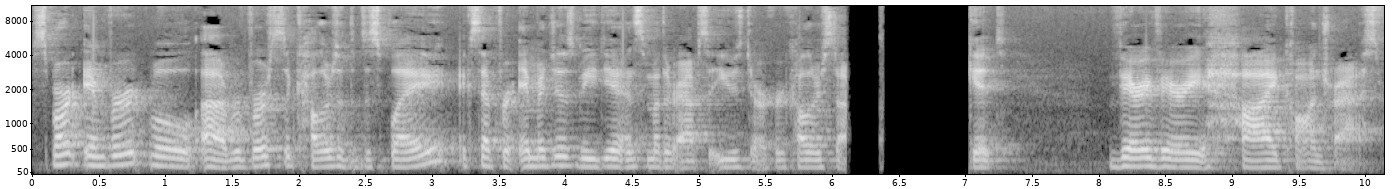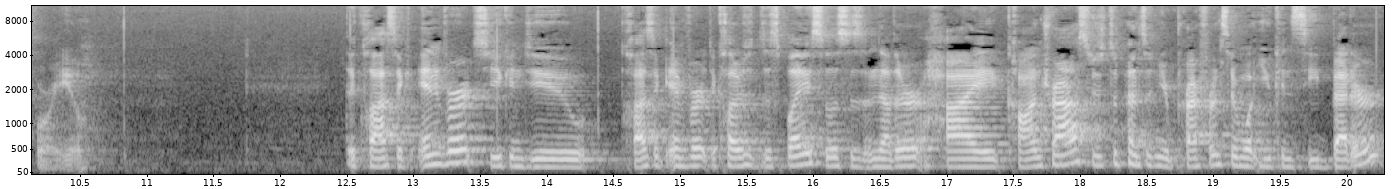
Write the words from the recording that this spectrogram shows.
Smart Invert will uh, reverse the colors of the display, except for images, media, and some other apps that use darker color styles. Get very, very high contrast for you the classic invert. So you can do classic invert, the colors of the display. So this is another high contrast. It just depends on your preference and what you can see better.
